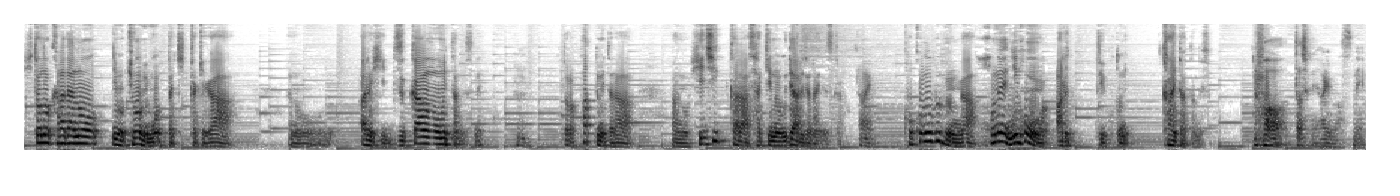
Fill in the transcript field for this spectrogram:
人の体のにも興味持ったきっかけが、あの、ある日図鑑を見たんですね。だからパッと見たら、あの、肘から先の腕あるじゃないですか。はい。ここの部分が骨2本あるっていうことに書いてあったんですよ。ああ、確かにありますね。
